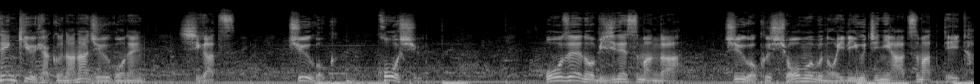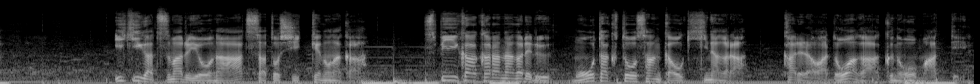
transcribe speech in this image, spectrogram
1975年4月中国広州。大勢のビジネスマンが中国商務部の入り口に集まっていた。息が詰まるような暑さと湿気の中スピーカーから流れる毛沢東参加を聞きながら彼らはドアが開くのを待っている。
